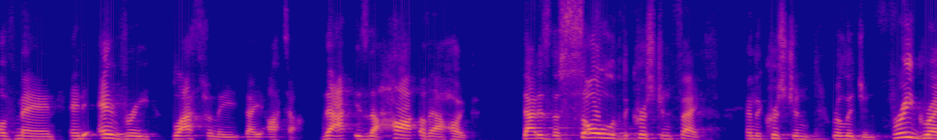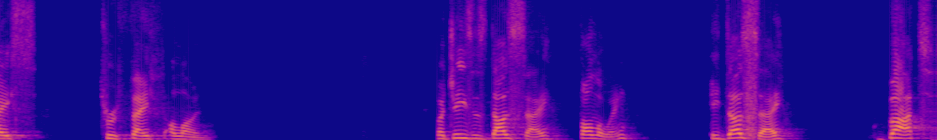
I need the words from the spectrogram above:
of man, and every blasphemy they utter. That is the heart of our hope. That is the soul of the Christian faith and the Christian religion. Free grace through faith alone. But Jesus does say, following, he does say, but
